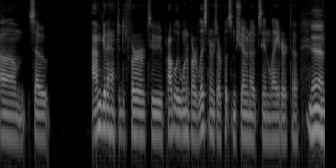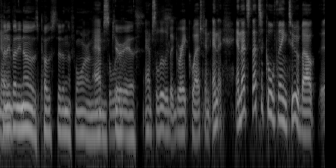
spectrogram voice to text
Um, so I'm gonna have to defer to probably one of our listeners or put some show notes in later to Yeah. you if anybody knows, post it in the forum. Absolutely. I'm curious. Absolutely, but great question, and and that's that's a cool thing too about uh,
